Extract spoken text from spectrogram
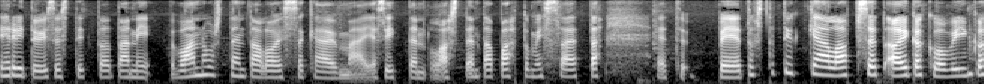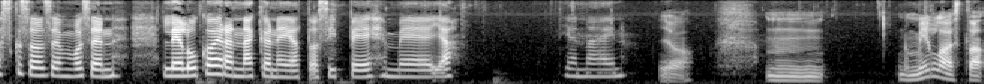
erityisesti tota, niin vanhusten taloissa käymään ja sitten lasten tapahtumissa, että, että Peetusta tykkää lapset aika kovin, koska se on semmoisen lelukoiran näköinen ja tosi pehmeä ja, ja näin. Joo. Mm, No millaista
